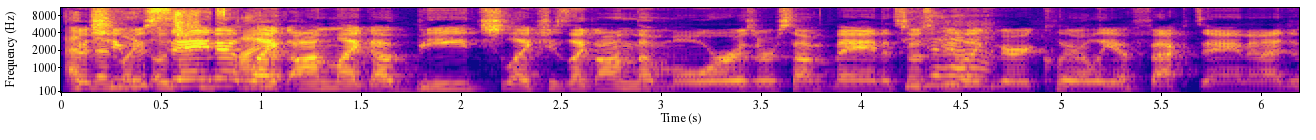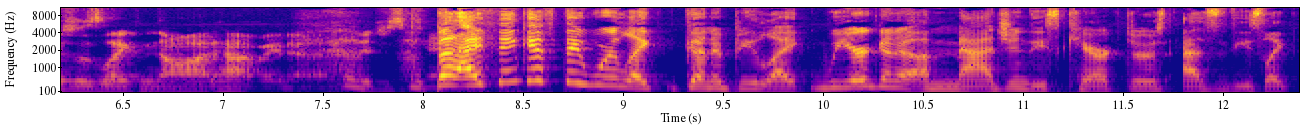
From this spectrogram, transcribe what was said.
and But then she like, was oh, saying it like on like a beach, like she's like on the moors or something. It's supposed to be like very clearly affecting, and I just was like not having it. I just can't. But I think if they were like gonna be like, we are gonna imagine these characters as these like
